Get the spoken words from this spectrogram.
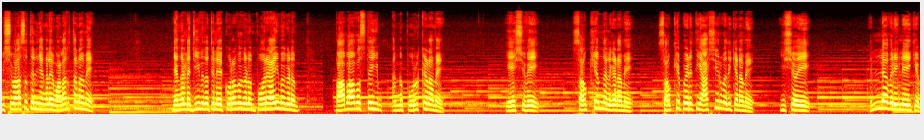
വിശ്വാസത്തിൽ ഞങ്ങളെ വളർത്തണമേ. ഞങ്ങളുടെ ജീവിതത്തിലെ കുറവുകളും പോരായ്മകളും പാപാവസ്ഥയും അങ്ങ് പൊറുക്കണമേ. യേശുവേ സൗഖ്യം നൽകണമേ. സൗഖ്യപ്പെടുത്തി ആശീർവദിക്കണമേ. ഈശോയെ എല്ലാവരിലേക്കും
